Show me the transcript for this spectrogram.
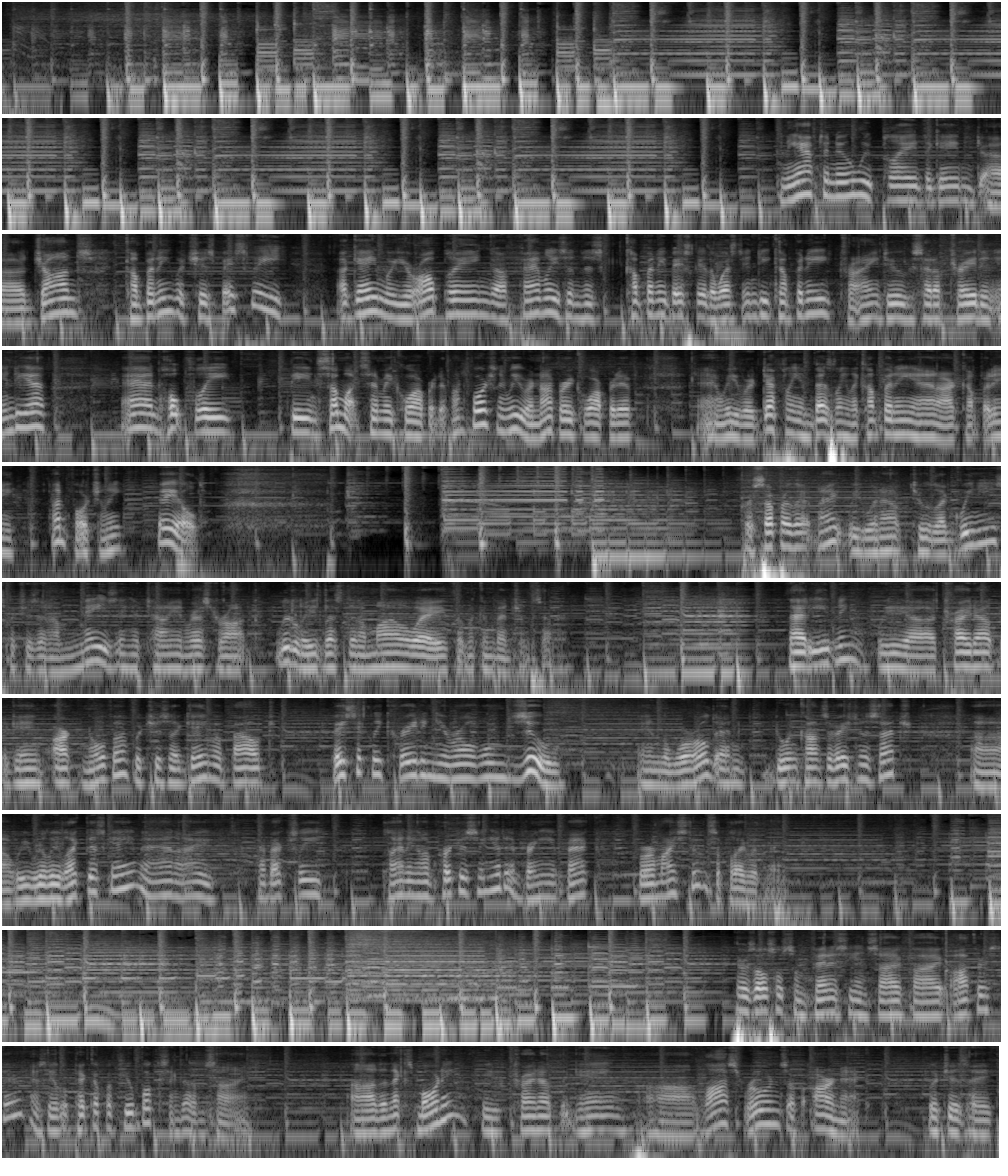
Afternoon, we played the game uh, John's Company, which is basically a game where you're all playing uh, families in this company, basically the West India Company, trying to set up trade in India and hopefully being somewhat semi-cooperative. Unfortunately, we were not very cooperative, and we were definitely embezzling the company, and our company, unfortunately, failed. For supper that night, we went out to Linguini's, which is an amazing Italian restaurant, literally less than a mile away from the convention center. That evening, we uh, tried out the game Ark Nova, which is a game about basically creating your own zoo in the world and doing conservation and such. Uh, we really like this game, and I have actually planning on purchasing it and bringing it back for my students to play with me. There was also some fantasy and sci-fi authors there. I was able to pick up a few books and got them signed. Uh, the next morning, we tried out the game uh, Lost Ruins of Arnak, which is a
